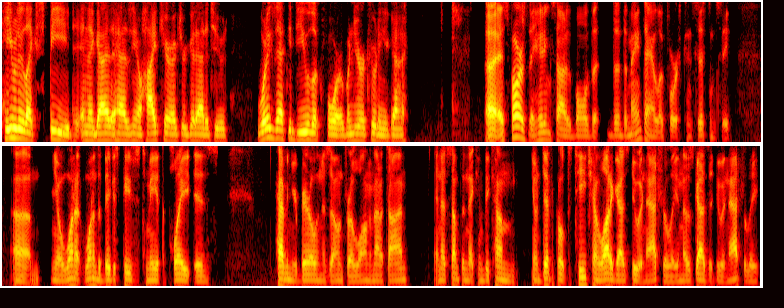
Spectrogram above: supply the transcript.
he really likes speed and a guy that has you know high character, good attitude. What exactly do you look for when you're recruiting a guy? Uh, as far as the hitting side of the ball, the, the, the main thing I look for is consistency. Um, you know, one of, one of the biggest pieces to me at the plate is having your barrel in the zone for a long amount of time, and that's something that can become you know difficult to teach. And a lot of guys do it naturally, and those guys that do it naturally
